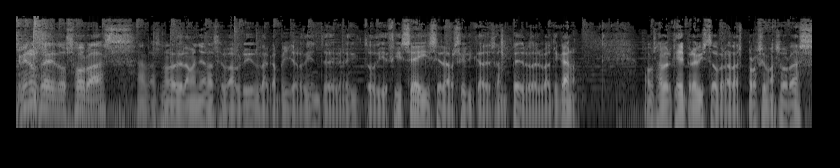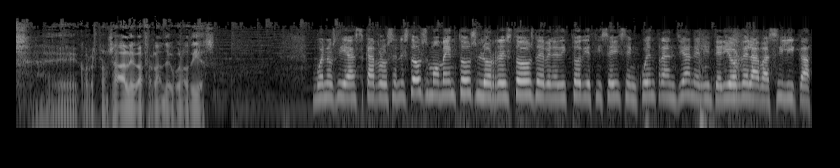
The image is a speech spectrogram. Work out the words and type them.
En menos de dos horas, a las nueve de la mañana, se va a abrir la capilla ardiente de Benedicto XVI en la Basílica de San Pedro del Vaticano. Vamos a ver qué hay previsto para las próximas horas. Eh, corresponsal Eva Fernández, buenos días. Buenos días, Carlos. En estos momentos los restos de Benedicto XVI se encuentran ya en el interior de la basílica.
